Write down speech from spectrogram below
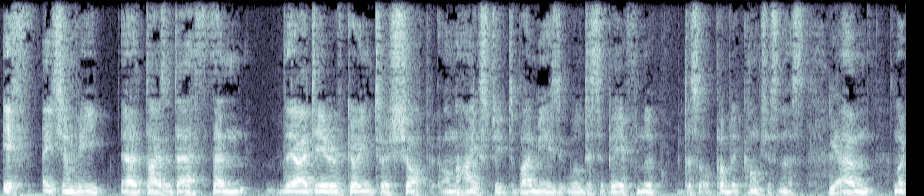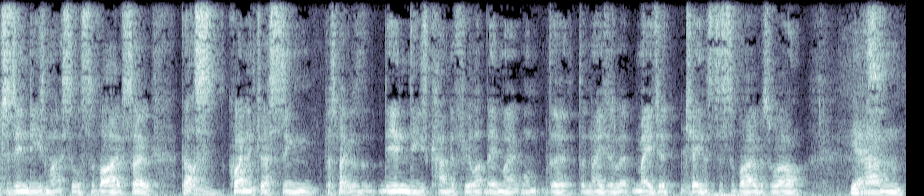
if HMV uh, dies a death, then the idea of going to a shop on the high street to buy music will disappear from the, the sort of public consciousness. Yeah. Um, much as indies might still survive, so that's quite an interesting perspective. The indies kind of feel like they might want the, the major major chains to survive as well. Yes. Um,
